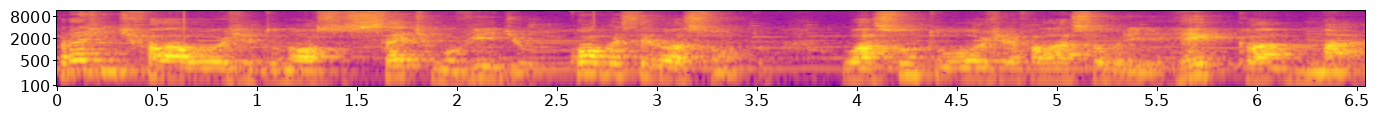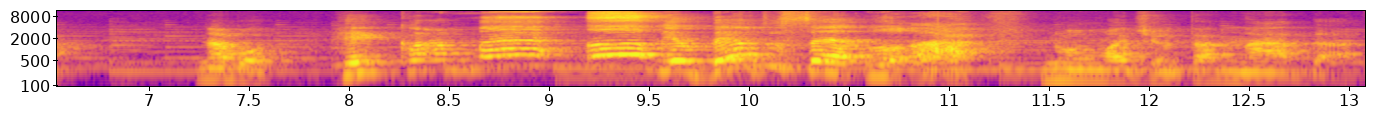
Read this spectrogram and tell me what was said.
Para a gente falar hoje do nosso sétimo vídeo, qual vai ser o assunto? O assunto hoje é falar sobre reclamar. Na boa, reclamar, oh meu Deus do céu, ah, não adianta nada.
